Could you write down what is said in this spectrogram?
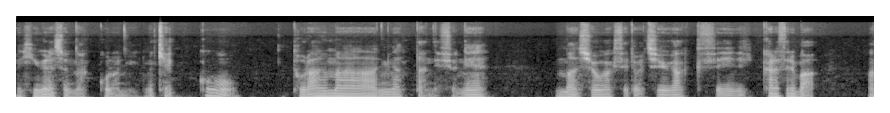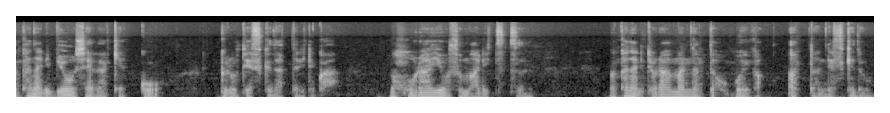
日暮らしの泣く頃に結構トラウマになったんですよね。まあ小学生とか中学生からすれば、まあ、かなり描写が結構グロテスクだったりとか、まあ、ホラー要素もありつつ、まあ、かなりトラウマになった覚えがあったんですけど、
